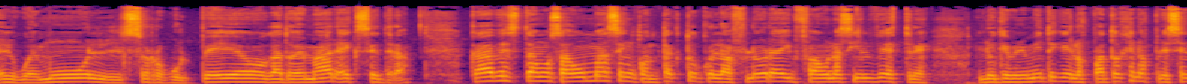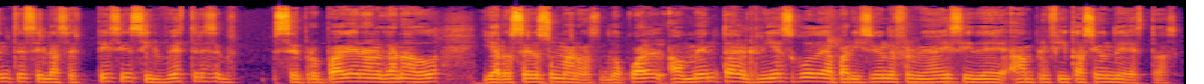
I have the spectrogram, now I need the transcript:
el huemul, el zorro culpeo, gato de mar, etc. Cada vez estamos aún más en contacto con la flora y fauna silvestre, lo que permite que los patógenos presentes en las especies silvestres se, propaguen al ganado y a los seres humanos, lo cual aumenta el riesgo de aparición de enfermedades y de amplificación de estas.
